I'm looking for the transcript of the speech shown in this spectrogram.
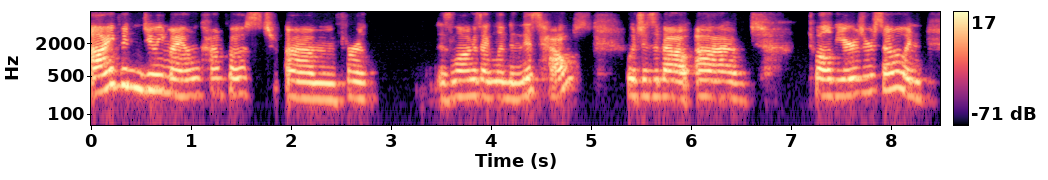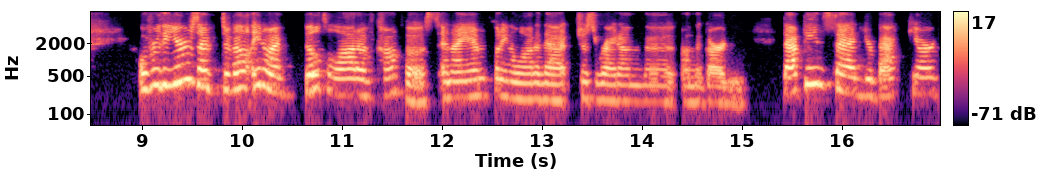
I've been doing my own compost um, for as long as I've lived in this house, which is about uh, 12 years or so. And over the years, I've developed, you know, I've built a lot of compost and I am putting a lot of that just right on the, on the garden. That being said, your backyard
